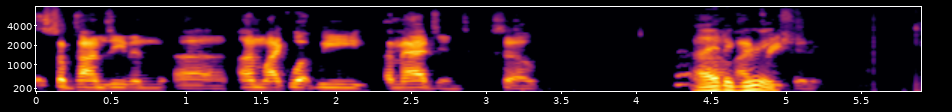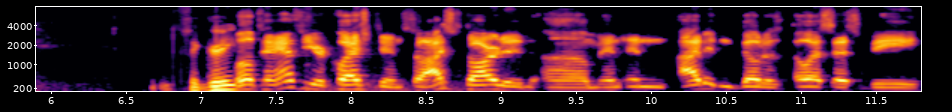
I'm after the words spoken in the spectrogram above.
Sometimes even uh, unlike what we imagined. So, I'd um, agree. I appreciate it. It's a great. Well, to answer your question, so I started, um, and and I didn't go to OSSB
